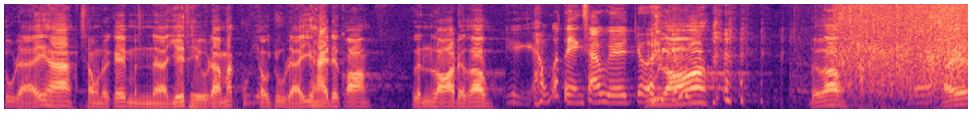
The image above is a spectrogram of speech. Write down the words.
chú rể ha. Xong rồi cái mình à, giới thiệu ra mắt cô dâu chú rể với hai đứa con. Linh lo được không? Không có tiền sao về chơi vui lo. Được không? Đấy.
